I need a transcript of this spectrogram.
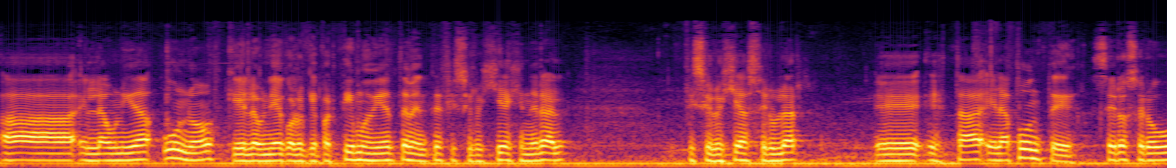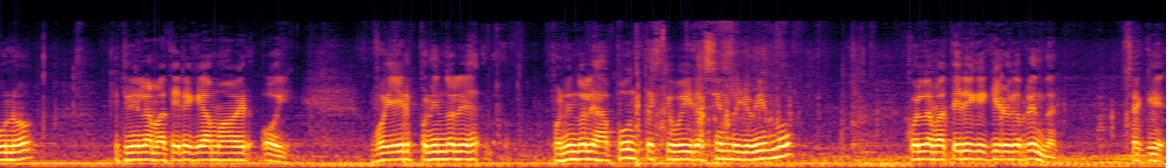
en la unidad 1, que es la unidad con la que partimos, evidentemente, fisiología general, fisiología celular, eh, está el apunte 001 que tiene la materia que vamos a ver hoy. Voy a ir poniéndoles, poniéndoles apuntes que voy a ir haciendo yo mismo con la materia que quiero que aprendan. O sea que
